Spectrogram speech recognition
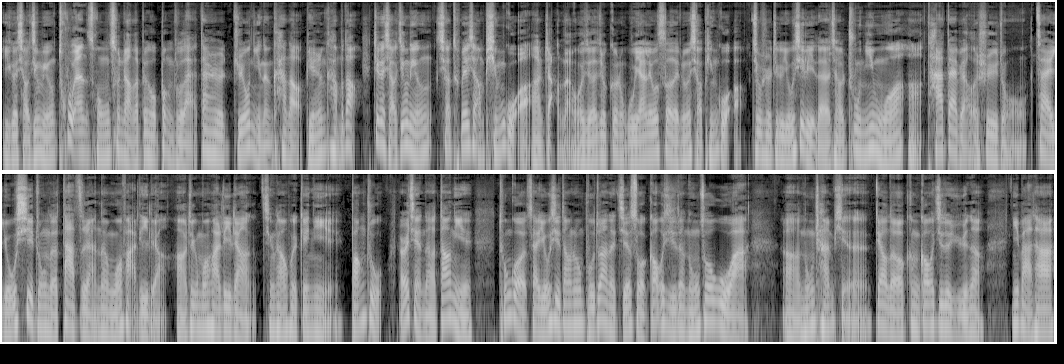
一个小精灵突然从村长的背后蹦出来，但是只有你能看到，别人看不到。这个小精灵像特别像苹果啊，长得我觉得就各种五颜六色的这种小苹果，就是这个游戏里的叫祝尼魔啊，它代表的是一种在游戏中的大自然的魔法力量啊。这个魔法力量经常会给你帮助，而且呢，当你通过在游戏当中不断的解锁高级的农作物啊啊农产品，钓到更高级的鱼呢，你把它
